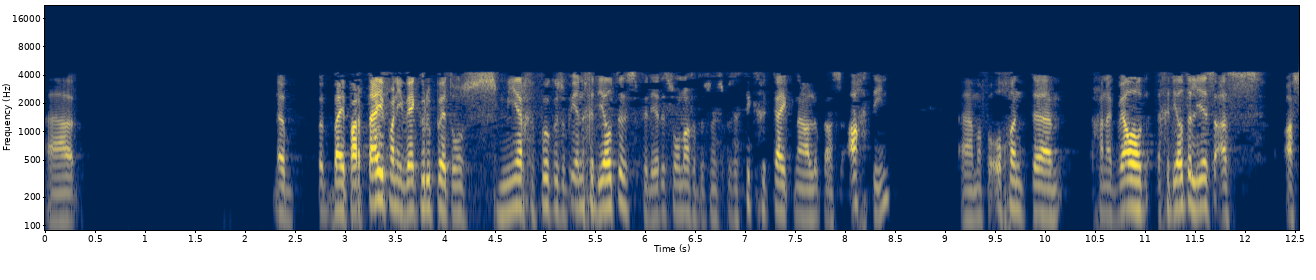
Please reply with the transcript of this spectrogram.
Uh nou by party van die wekroepe het ons meer gefokus op een gedeelte. Verlede Sondag het ons nou spesifiek gekyk na Lukas 18. Uh maar vanoggend uh gaan ek wel 'n gedeelte lees as as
